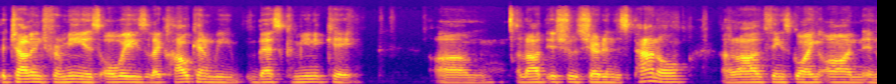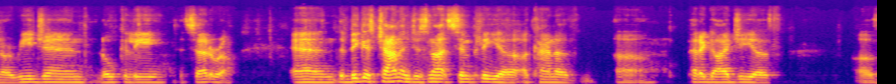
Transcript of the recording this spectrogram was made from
the challenge for me is always like how can we best communicate um, a lot of issues shared in this panel, a lot of things going on in our region, locally, etc. And the biggest challenge is not simply a, a kind of uh, pedagogy of, of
